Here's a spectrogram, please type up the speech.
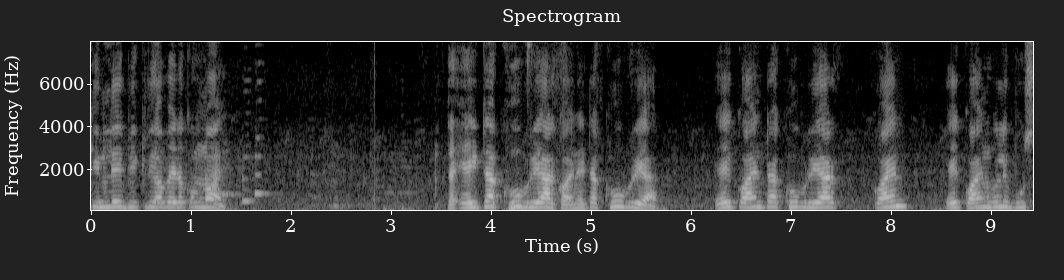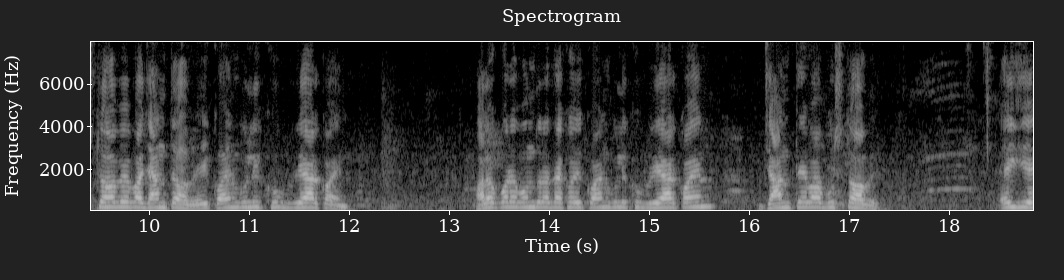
কিনলেই বিক্রি হবে এরকম নয়। তা এইটা খুব রেয়ার কয়েন এটা খুব রেয়ার এই কয়েনটা খুব রেয়ার কয়েন এই কয়েনগুলি বুঝতে হবে বা জানতে হবে। এই কয়েনগুলি খুব রেয়ার কয়েন ভালো করে বন্ধুরা দেখো, এই কয়েনগুলি খুব রেয়ার কয়েন জানতে বা বুঝতে হবে। এই যে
